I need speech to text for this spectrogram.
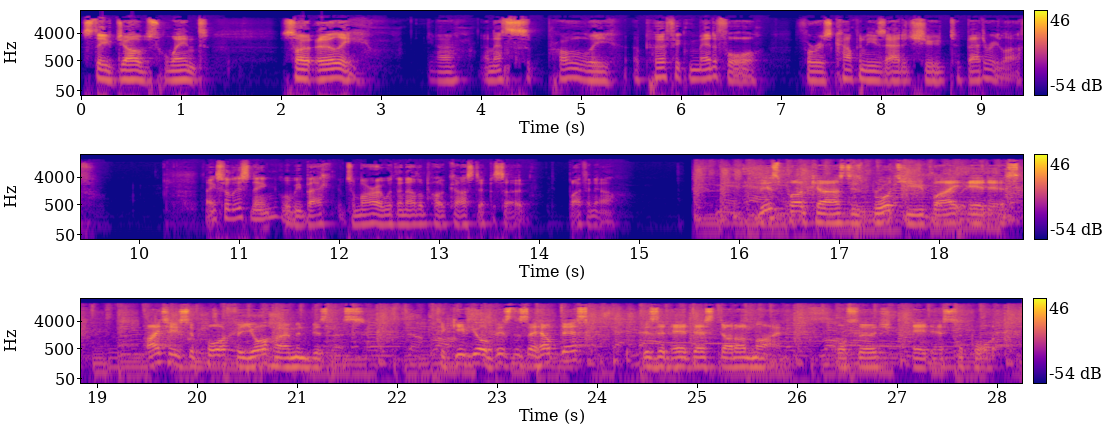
Steve Jobs went so early, you know, and that's probably a perfect metaphor for his company's attitude to battery life. Thanks for listening. We'll be back tomorrow with another podcast episode. Bye for now. This podcast is brought to you by AirDesk, IT support for your home and business. To give your business a help desk, visit airdesk.online or search AirDesk support.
